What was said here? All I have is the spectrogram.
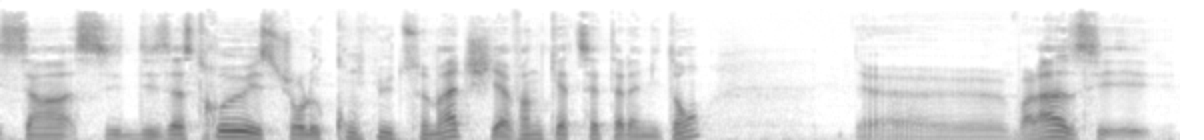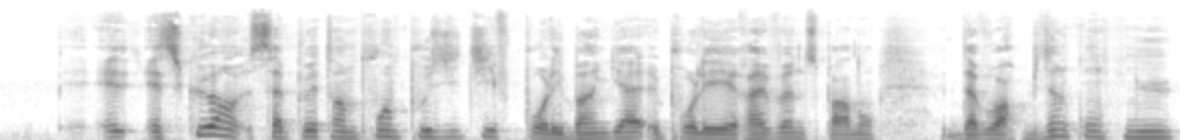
c'est désastreux, et sur le contenu de ce match, il y a 24-7 à la mi-temps. Euh, voilà. Est-ce que ça peut être un point positif pour les Bengals, pour les Ravens, pardon, d'avoir bien contenu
